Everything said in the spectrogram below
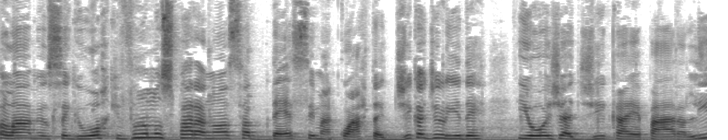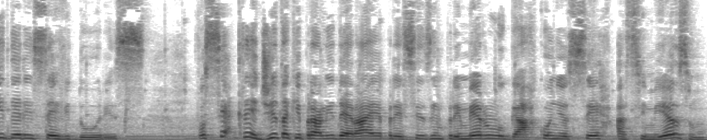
Olá, meu seguidor, que vamos para a nossa 14 dica de líder e hoje a dica é para líderes servidores. Você acredita que para liderar é preciso, em primeiro lugar, conhecer a si mesmo?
